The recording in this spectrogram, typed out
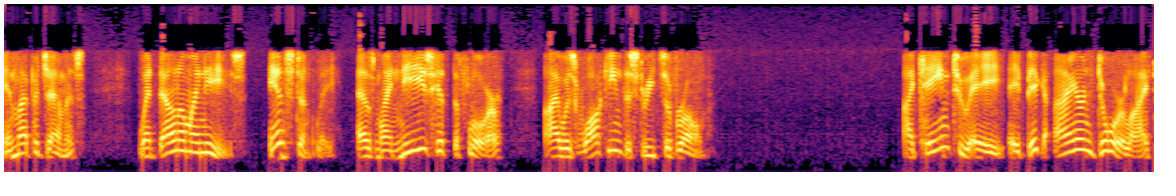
in my pajamas, went down on my knees. Instantly, as my knees hit the floor, I was walking the streets of Rome. I came to a, a big iron door like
